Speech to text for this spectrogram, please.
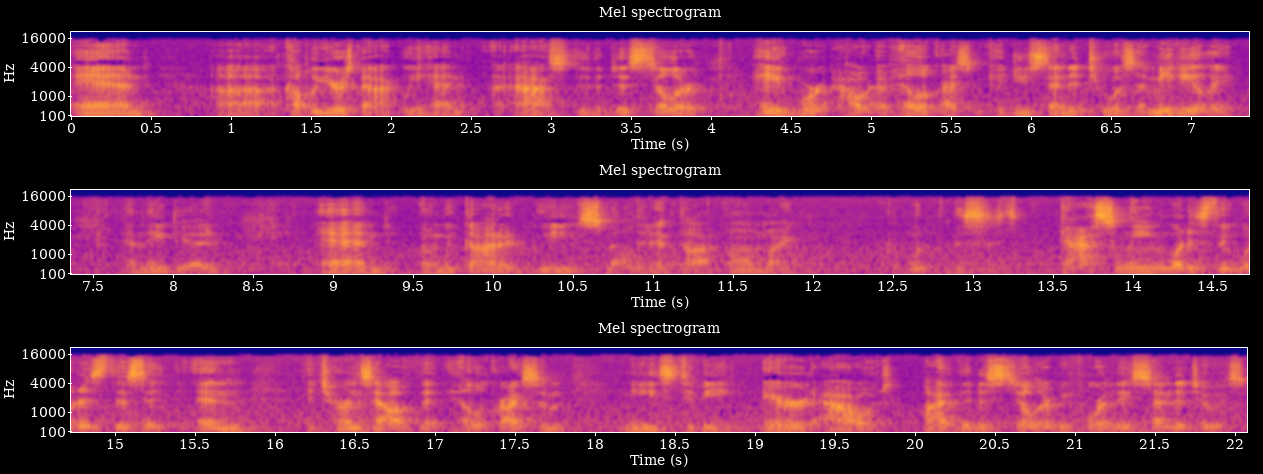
And uh, a couple years back, we had asked the distiller, hey, we're out of helichrysum. Could you send it to us immediately? And they did. And when we got it, we smelled it and thought, oh my, what, this is gasoline? What is, the, what is this? And it turns out that helichrysum needs to be aired out by the distiller before they send it to us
